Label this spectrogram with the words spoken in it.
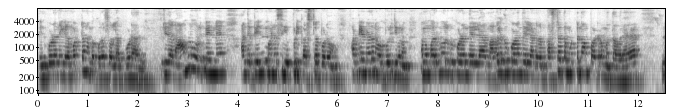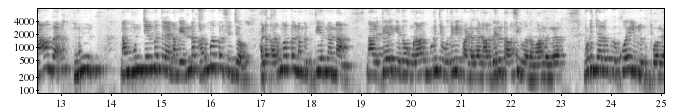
பெண் குழந்தைங்கள மட்டும் நம்ம குறை சொல்லக்கூடாது. புரியுதா? நாமளும் ஒரு பெண் அந்த பெண் மனசு எப்படி கஷ்டப்படும் அப்படின்றத நம்ம புரிஞ்சுக்கணும். நம்ம மருமகளுக்கு குழந்தை இல்லை மகளுக்கு குழந்தை இல்லைன்ற கஷ்டத்தை மட்டும்தான் படுறோமோ தவிர நாம் முன் நம் முன் ஜென்மத்தில் நம்ம என்ன கருமாக்கள் செஞ்சோம் அந்த கருமாக்கள் நம்மளுக்கு தீரணும்னா நாலு பேருக்கு ஏதோ உங்களால் முடிஞ்ச உதவி பண்ணுங்க நாலு பேர்கிட்ட ஆசீர்வாதம் வாங்குங்க. முடிஞ்ச அளவுக்கு கோயிலுங்களுக்கு போங்க.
